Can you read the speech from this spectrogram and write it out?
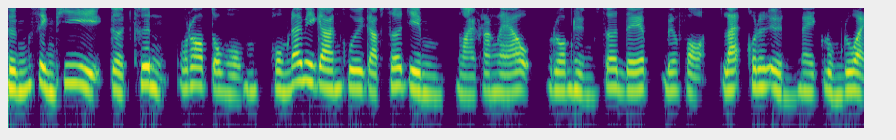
ถึงสิ่งที่เกิดขึ้นรอบตัวผม ผมได้มีการคุยกับเซอร์จิมหลายครั้งแล้ว รวมถึงเซอร์เดฟเบลฟอร์ดและคนอื่นๆในกลุ่มด้วย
